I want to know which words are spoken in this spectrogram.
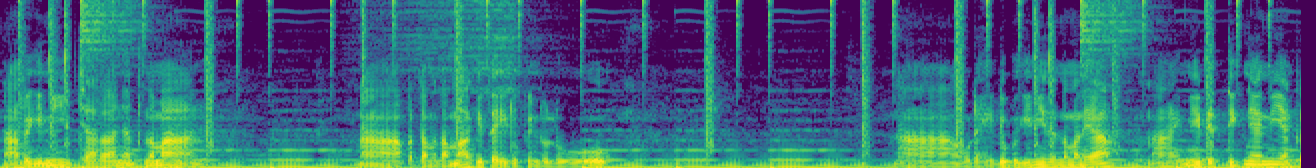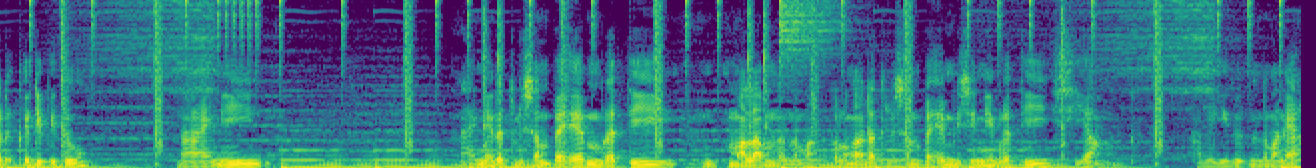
Nah begini caranya teman-teman nah pertama-tama kita hidupin dulu. Nah udah hidup begini teman-teman ya. Nah ini detiknya ini yang kedip-kedip itu. Nah ini nah ini ada tulisan PM berarti malam teman-teman. Kalau nggak ada tulisan PM di sini berarti siang. Nah begitu teman-teman ya.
